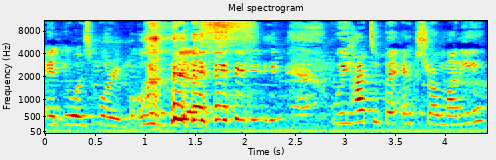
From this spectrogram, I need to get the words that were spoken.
And it was horrible. Yes. we had to pay extra money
